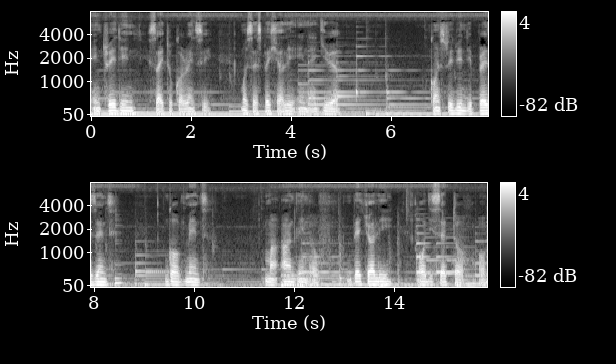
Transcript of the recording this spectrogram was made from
in trading cytocurrency, most especially in Nigeria, considering the present government handling of virtually all the sector of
